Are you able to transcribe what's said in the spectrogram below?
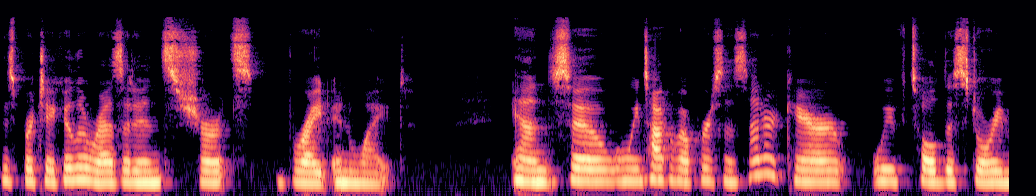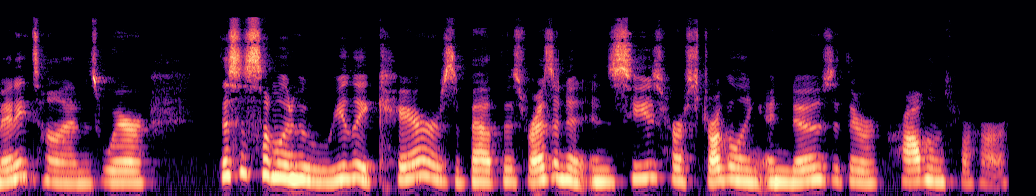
this particular resident's shirts bright and white. And so when we talk about person centered care, we've told this story many times where this is someone who really cares about this resident and sees her struggling and knows that there are problems for her.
